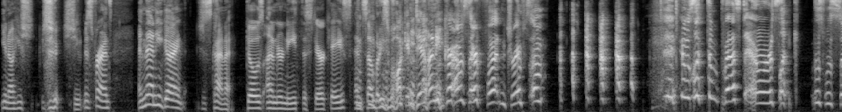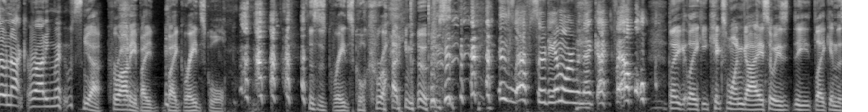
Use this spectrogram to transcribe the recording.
you know, he's sh- shooting his friends, and then he kind just kind of goes underneath the staircase, and somebody's walking down, and he grabs their foot and trips them. it was like the best ever. It's like this was so not karate moves. Yeah, karate by by grade school. this is grade school karate moves. I laughed so damn hard when that guy fell. like like he kicks one guy so he's the like in the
